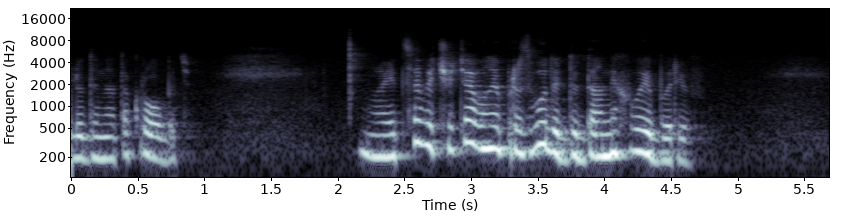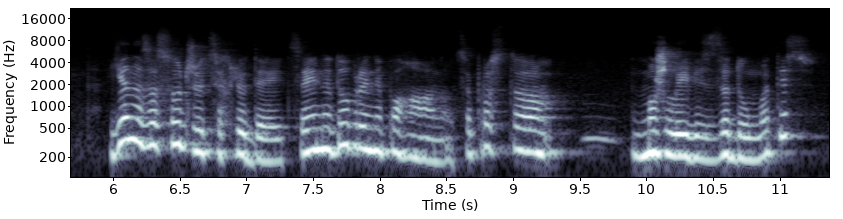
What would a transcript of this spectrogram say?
людина так робить. І це відчуття вони призводить до даних виборів. Я не засуджую цих людей. Це і не добре, і не погано. Це просто можливість задуматись е,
